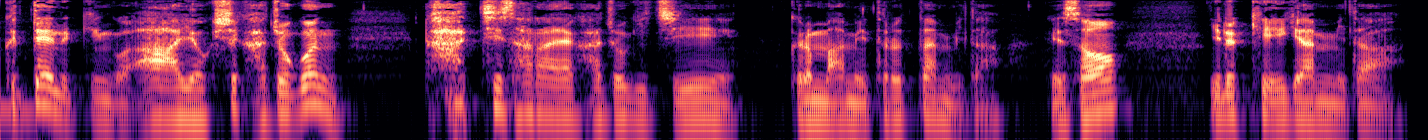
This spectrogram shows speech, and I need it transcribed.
그때 느낀 거, 아, 역시 가족은 같이 살아야 가족이지. 그런 마음이 들었답니다. 그래서 이렇게 얘기합니다.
